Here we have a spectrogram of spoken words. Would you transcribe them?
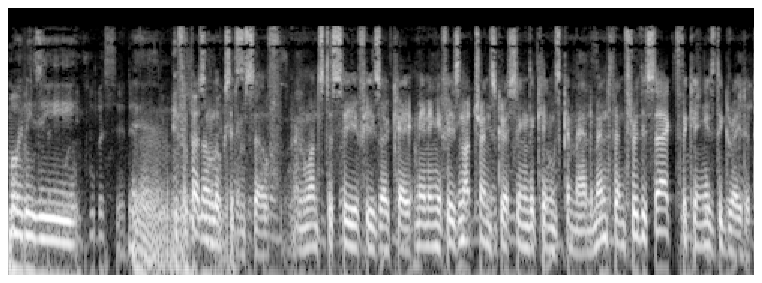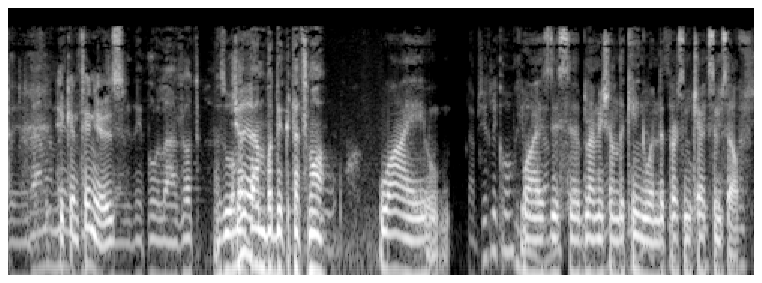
when is he? Uh, if a person looks at himself and wants to see if he's okay, meaning if he's not transgressing the king's commandment, then through this act the king is degraded. He continues. Why? Why is this a blemish on the king when the person checks himself?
